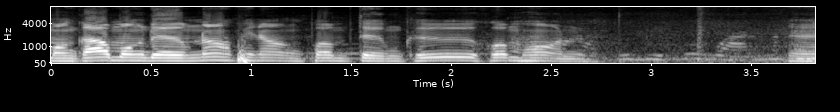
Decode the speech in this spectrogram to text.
มองเก้ามองเดิมเนาะพี่น้องเพิ่มเติมคือความห่อนอ่า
